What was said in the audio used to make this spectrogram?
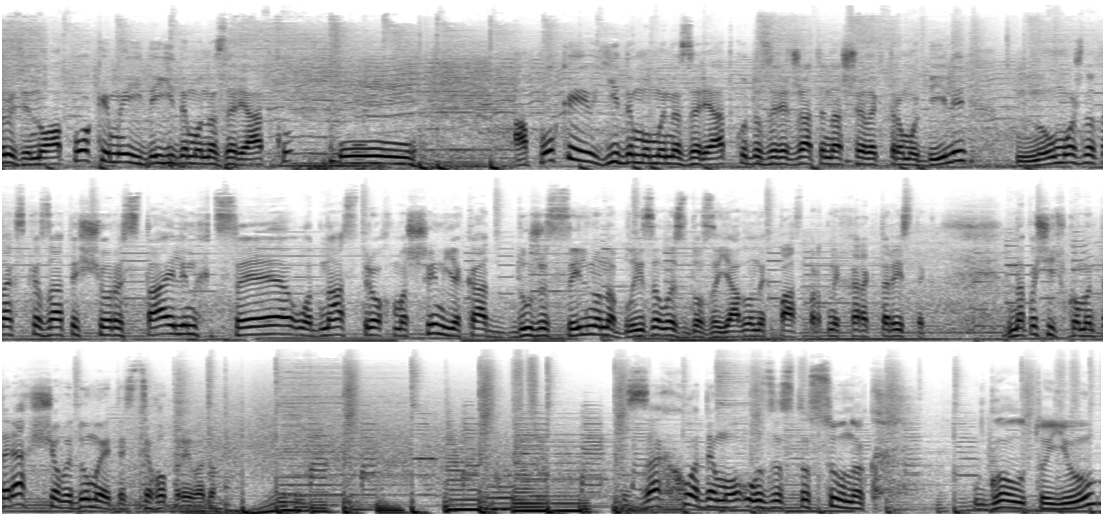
Друзі, ну а поки ми їдемо на зарядку. А поки їдемо ми на зарядку дозаряджати наші електромобілі, ну можна так сказати, що рестайлінг це одна з трьох машин, яка дуже сильно наблизилась до заявлених паспортних характеристик. Напишіть в коментарях, що ви думаєте з цього приводу. Заходимо у застосунок Go to You.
